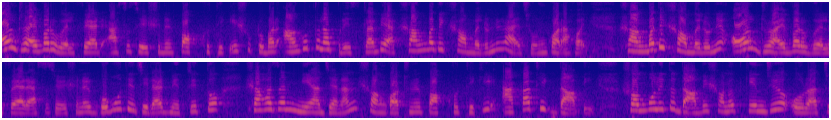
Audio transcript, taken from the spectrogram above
অল ড্রাইভার ওয়েলফেয়ার অ্যাসোসিয়েশনের পক্ষ থেকে শুক্রবার আগরতলা প্রেস ক্লাবে এক সাংবাদিক সম্মেলনের আয়োজন করা হয়। সাংবাদিক সম্মেলনে অল ড্রাইভার ওয়েলফেয়ার অ্যাসোসিয়েশনের গোমতী জেলার নেতৃত্ব শাহজাহান মিয়া জানান, সংগঠনের পক্ষ থেকে একাধিক দাবি, সম্বলিত দাবি সনদ কেন্দ্রীয় ও রাজ্য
